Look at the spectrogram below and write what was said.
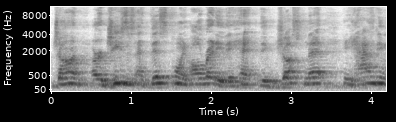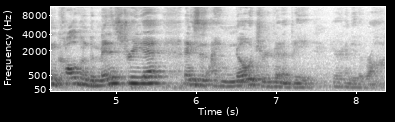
John or Jesus at this point already, they had, they've just met. He hasn't even called them to ministry yet. And he says, I know what you're going to be. You're going to be the rock.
